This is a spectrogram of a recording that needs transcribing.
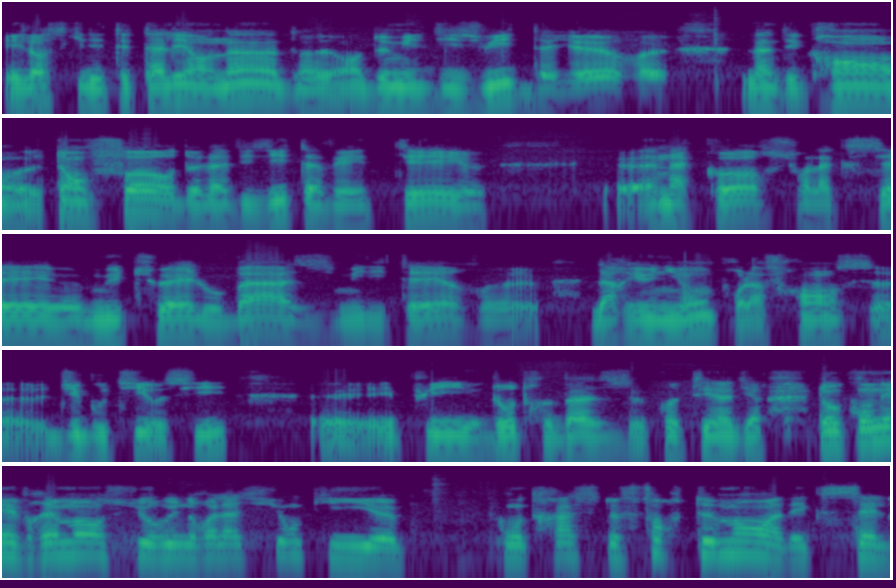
Et lorsqu'il était allé en Inde en 2018, d'ailleurs, l'un des grands temps forts de la visite avait été un accord sur l'accès mutuel aux bases militaires, la Réunion pour la France, Djibouti aussi, et puis d'autres bases côté indien. Donc on est vraiment sur une relation qui contraste fortement avec celle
